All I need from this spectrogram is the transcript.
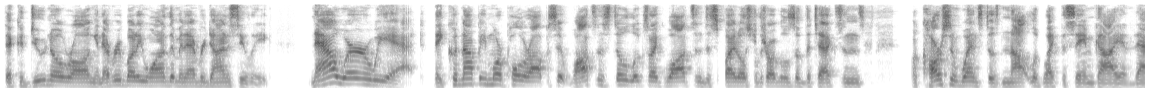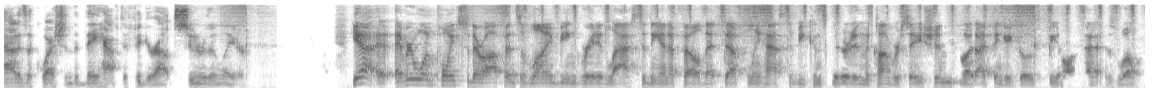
that could do no wrong, and everybody wanted them in every dynasty league. Now, where are we at? They could not be more polar opposite. Watson still looks like Watson despite all the struggles of the Texans. But Carson Wentz does not look like the same guy. And that is a question that they have to figure out sooner than later. Yeah, everyone points to their offensive line being graded last in the NFL. That definitely has to be considered in the conversation, but I think it goes beyond that as well.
